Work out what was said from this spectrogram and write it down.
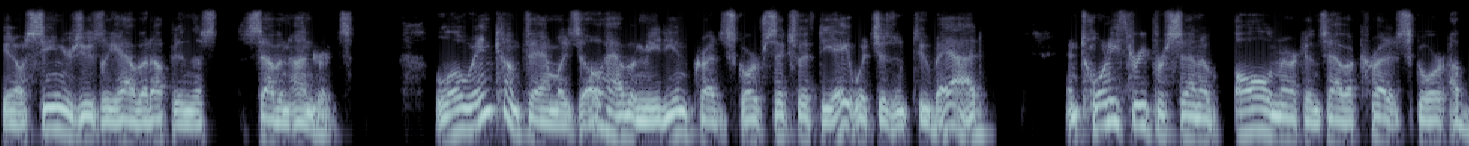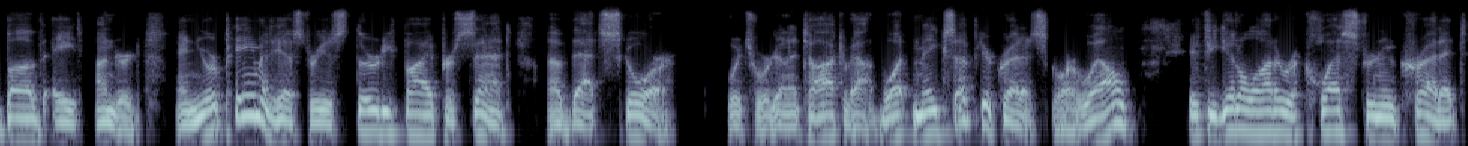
you know, seniors usually have it up in the 700s. Low income families, though, have a median credit score of 658, which isn't too bad. And 23% of all Americans have a credit score above 800. And your payment history is 35% of that score, which we're going to talk about. What makes up your credit score? Well, if you get a lot of requests for new credit,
